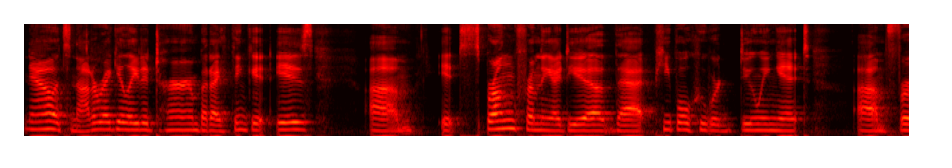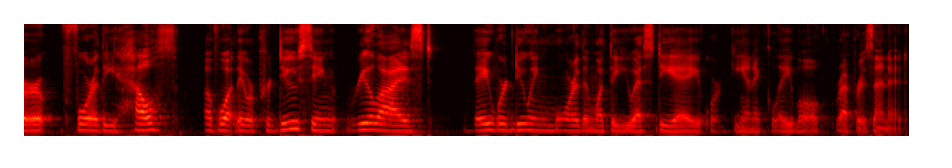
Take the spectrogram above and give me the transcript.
now it's not a regulated term but i think it is um, it sprung from the idea that people who were doing it um, for for the health of what they were producing realized they were doing more than what the usda organic label represented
